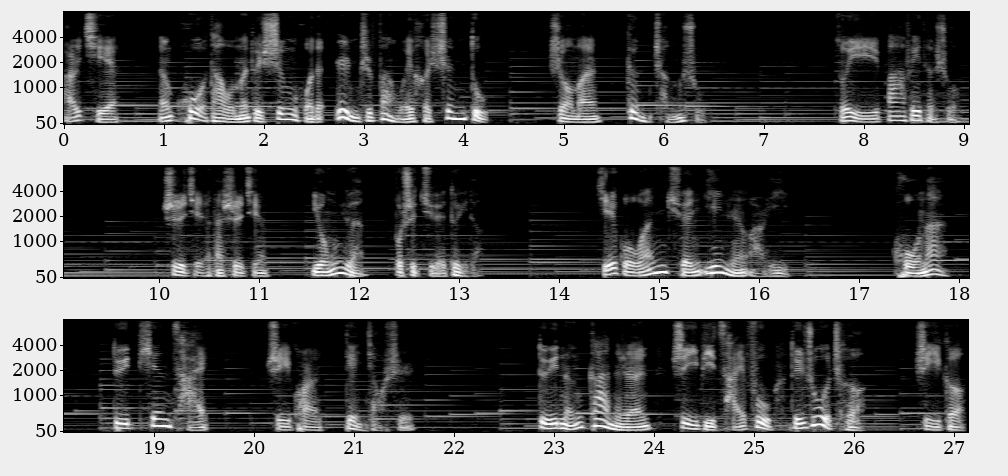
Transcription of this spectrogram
而且能扩大我们对生活的认知范围和深度，使我们更成熟。所以，巴菲特说：“世界上的事情，永远不是绝对的，结果完全因人而异。苦难，对于天才，是一块垫脚石；对于能干的人，是一笔财富；对弱者，是一个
